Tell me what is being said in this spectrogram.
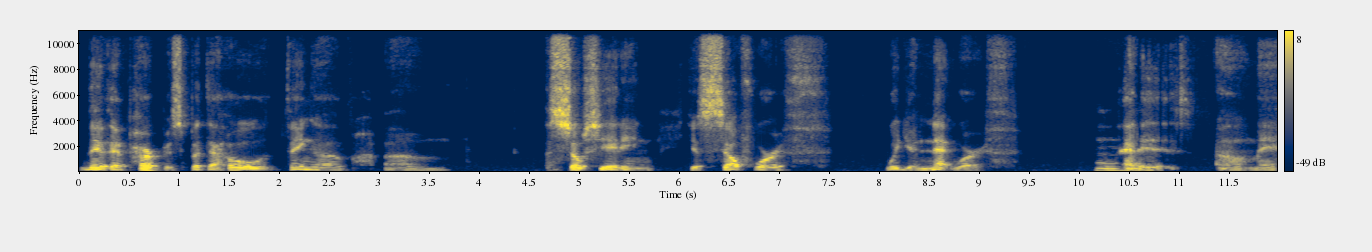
live their purpose. But that whole thing of um, associating your self worth with your net worth, mm-hmm. that is, oh man,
